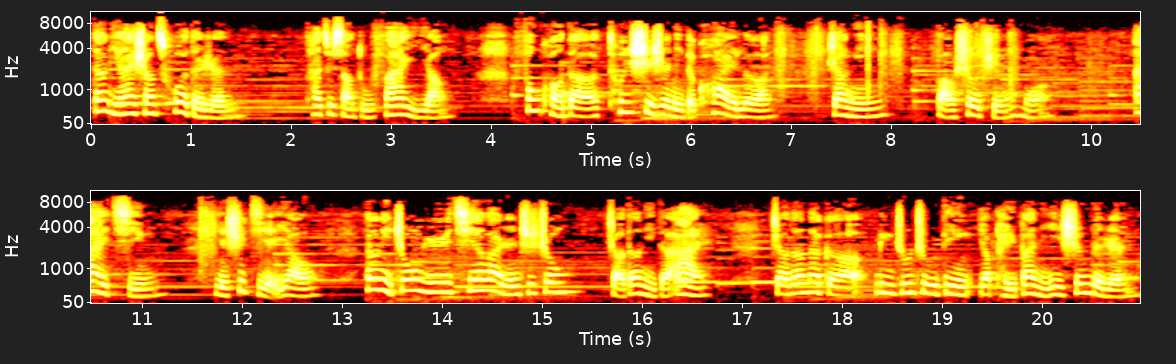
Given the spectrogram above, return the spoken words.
当你爱上错的人，它就像毒发一样，疯狂地吞噬着你的快乐，让你饱受折磨。爱情也是解药，当你终于千万人之中找到你的爱，找到那个命中注定要陪伴你一生的人，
